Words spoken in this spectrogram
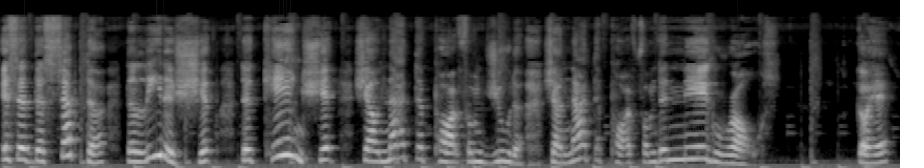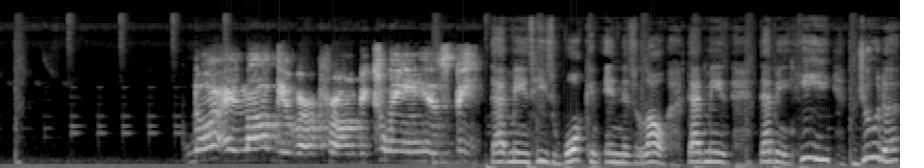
It said, The scepter, the leadership, the kingship shall not depart from Judah, shall not depart from the Negroes. Go ahead nor a lawgiver from between his feet. That means he's walking in this law. That means that means he, Judah,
